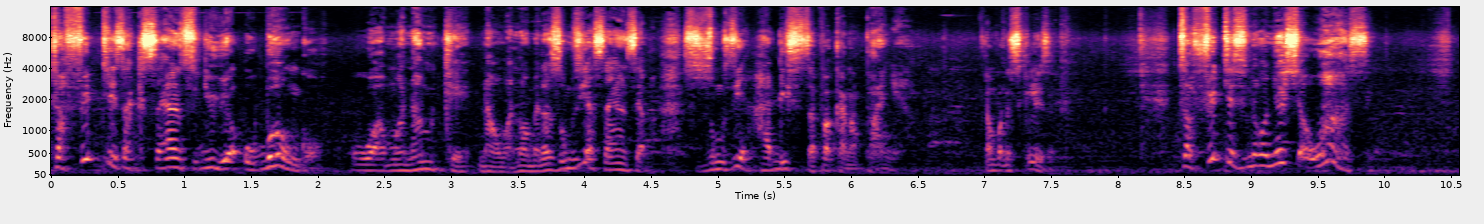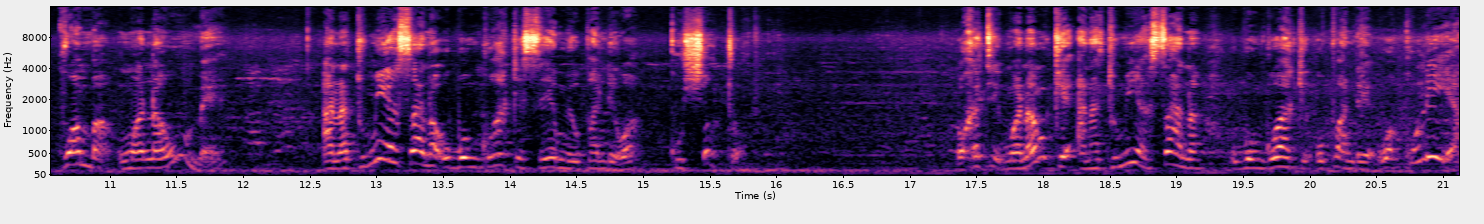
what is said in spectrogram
tafiti za kisayansi juu ya ubongo wa mwanamke na wanaume, nazungumzia sayansi hapa, sizungumzia hadithi za paka na panya. Naomba nisikilize. Tafiti zinaonyesha wazi kwamba mwanaume anatumia sana ubongo wake sehemu ya upande wa kushoto, wakati mwanamke anatumia sana ubongo wake upande wa kulia.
